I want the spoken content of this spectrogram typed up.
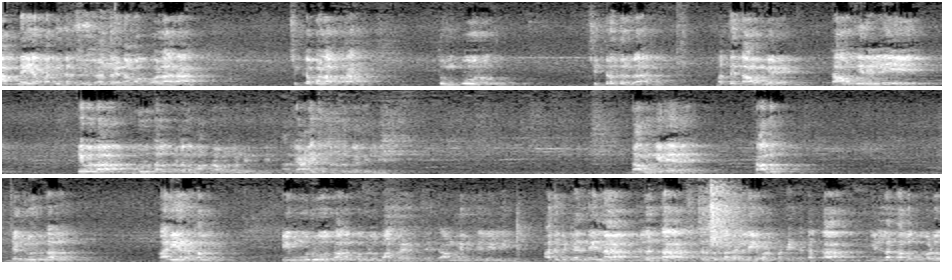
ಆಗ್ನೇಯ ಪದವೀಧರ ಕ್ಷೇತ್ರ ಅಂದರೆ ನಮ್ಮ ಕೋಲಾರ, ಚಿಕ್ಕಬಳ್ಳಾಪುರ, ತುಮಕೂರು, ಚಿತ್ರದುರ್ಗ, ಮತ್ತು ದಾವಣಗೆರೆ. ದಾವಣಗೆರೆಯಲ್ಲಿ ಕೇವಲ ಮೂರು ತಾಲೂಕುಗಳನ್ನು ಮಾತ್ರ ಒಳಗೊಂಡಿರುತ್ತೆ. ಅಂದರೆ ಹಳೆ ಚಿತ್ರದುರ್ಗ ಜಿಲ್ಲೆ. ದಾವಣಗೆರೆ ತಾಲೂಕು, ಜಗಳೂರು ತಾಲೂಕು ಹರಿಹರ ತಾಲೂಕು. ಈ ಮೂರು ತಾಲೂಕುಗಳು ಮಾತ್ರ ಇರುತ್ತೆ ದಾವಣಗೆರೆ ಜಿಲ್ಲೆಯಲ್ಲಿ. ಅದು ಬಿಟ್ಟಂತೆ ಇನ್ನ ಉಳಿದಂತ ಚಿತ್ರದುರ್ಗದಲ್ಲಿ ಒಳಪಟ್ಟಿರ್ತಕ್ಕಂಥ ಎಲ್ಲ ತಾಲೂಕುಗಳು,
